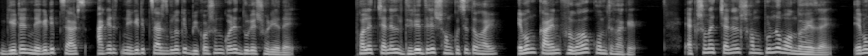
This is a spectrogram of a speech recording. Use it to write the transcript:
গেটের নেগেটিভ চার্জ আগের নেগেটিভ চার্জগুলোকে বিকর্ষণ করে দূরে সরিয়ে দেয়। ফলে চ্যানেল ধীরে ধীরে সংকুচিত হয় এবং কারেন্ট প্রবাহ কমতে থাকে। একসময় চ্যানেল সম্পূর্ণ বন্ধ হয়ে যায় এবং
